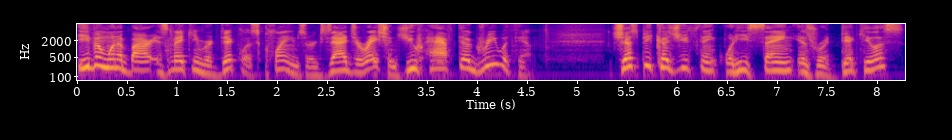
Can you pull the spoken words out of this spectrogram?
Even when a buyer is making ridiculous claims or exaggerations, you have to agree with him. Just because you think what he's saying is ridiculous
